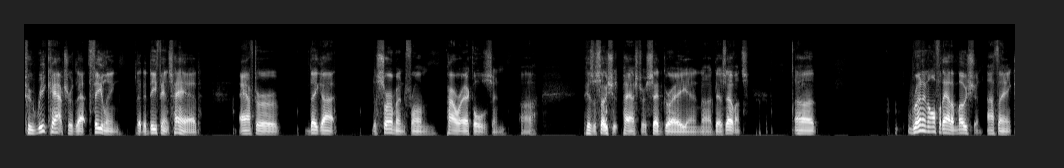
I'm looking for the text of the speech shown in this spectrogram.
to recapture that feeling that the defense had after they got the sermon from Power Echols and uh, his associate pastor, Sed Gray and uh, Des Evans. Uh, running off of that emotion, I think,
